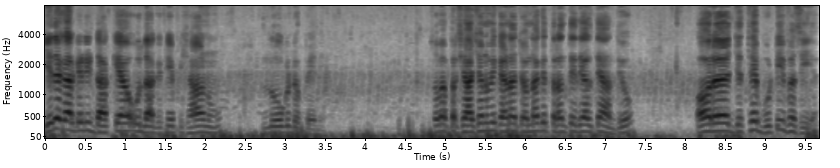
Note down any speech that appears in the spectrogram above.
ਜਿਹਦੇ ਕਰਕੇ ਜਿਹੜੀ ਡੱਕ ਆ, ਉਹ ਲੱਗ ਕੇ ਪਿਛਾਂ ਨੂੰ ਲੋਕ ਡੁੱਬੇ ਨੇ। ਸੋ ਮੈਂ ਪ੍ਰਸ਼ਾਸਨ ਨੂੰ ਵੀ ਕਹਿਣਾ ਚਾਹੁੰਦਾ ਕਿ ਤੁਰੰਤ ਇਹਦੇ ਵੱਲ ਧਿਆਨ ਦਿਓ। ਔਰ ਜਿੱਥੇ ਬੂਟੀ ਫਸੀ ਆ,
